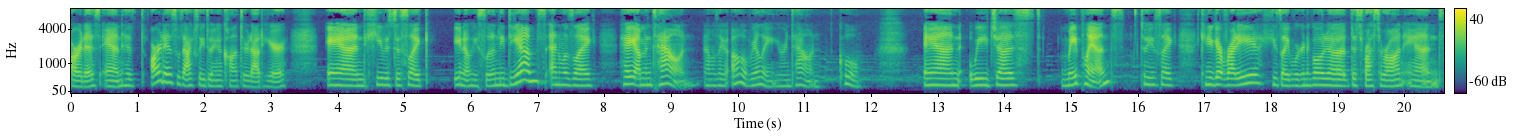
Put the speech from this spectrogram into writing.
artists and his artist was actually doing a concert out here and he was just like you know, he slid in the DMs and was like, hey, I'm in town. And I was like, oh, really? You're in town? Cool. And we just made plans. So he's like, can you get ready? He's like, we're going to go to this restaurant and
